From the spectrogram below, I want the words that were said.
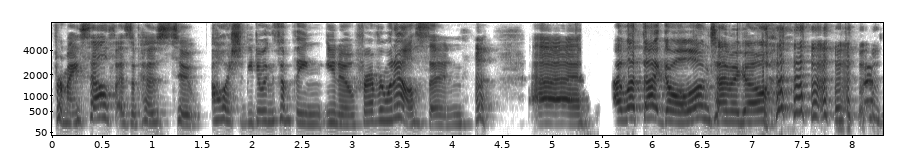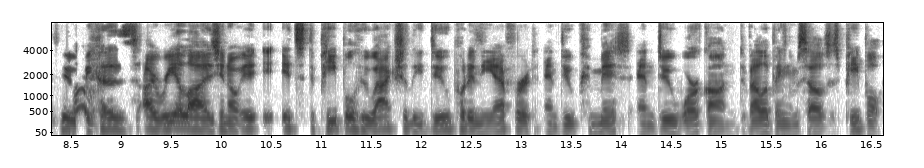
for myself as opposed to oh I should be doing something you know for everyone else and uh, I let that go a long time ago. to, because I realize, you know, it, it's the people who actually do put in the effort and do commit and do work on developing themselves as people.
